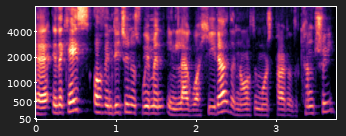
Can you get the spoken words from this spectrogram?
Uh, in the case of indigenous women in La Guajira, the northernmost part of the country,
